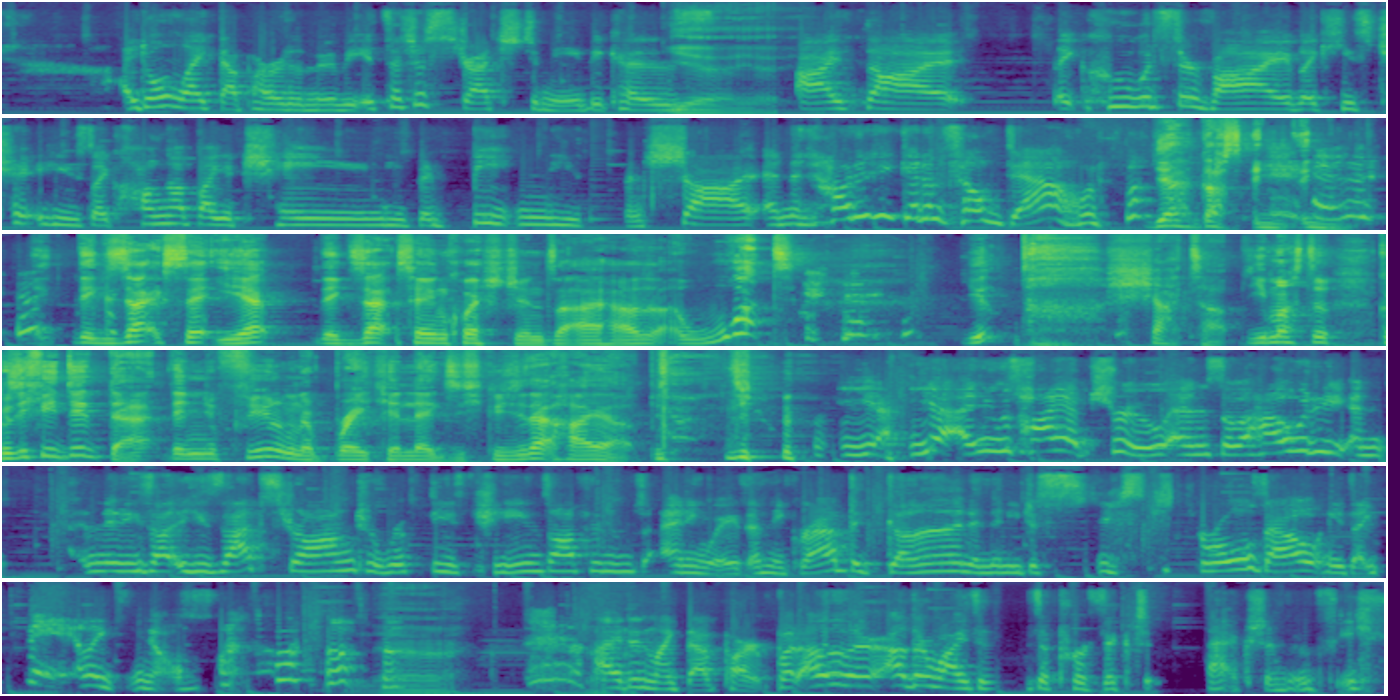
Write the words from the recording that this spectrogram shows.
I don't like that part of the movie. It's such a stretch to me because Yeah, yeah. I thought like who would survive? Like he's cha- he's like hung up by a chain, he's been beaten, he's been shot, and then how did he get himself down? Yeah, that's the exact same. Yep, the exact same questions that I have. What? You shut up. You must have because if you did that, then you're you're gonna break your legs because you're that high up. yeah, yeah, and he was high up, true. And so how would he? And and then he's that- he's that strong to rip these chains off him, anyways. And he grabbed the gun, and then he just he strolls out, and he's like, "Bam!" like no. Nah. I didn't like that part, but other otherwise, it's a perfect action movie.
